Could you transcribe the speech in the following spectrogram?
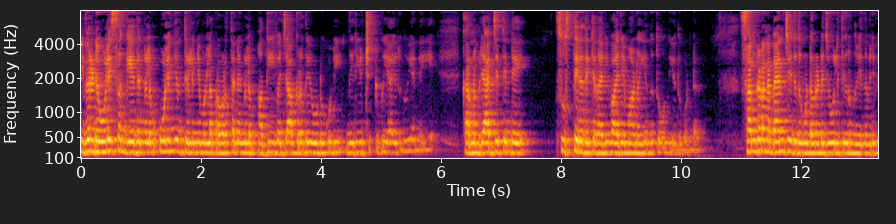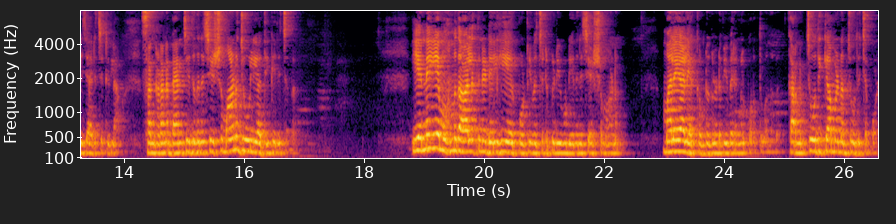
ഇവരുടെ ഒളി സങ്കേതങ്ങളും ഒളിഞ്ഞും തെളിഞ്ഞുമുള്ള പ്രവർത്തനങ്ങളും അതീവ ജാഗ്രതയോടുകൂടി നിരീക്ഷിക്കുകയായിരുന്നു എൻ ഐ എ. കാരണം രാജ്യത്തിന്റെ സുസ്ഥിരതയ്ക്ക് അത് അനിവാര്യമാണ് എന്ന് തോന്നിയതുകൊണ്ട്. സംഘടന ബാൻ ചെയ്തതുകൊണ്ട് അവരുടെ ജോലി തീർന്നു എന്ന് അവർ വിചാരിച്ചിട്ടില്ല. സംഘടന ബാൻ ചെയ്തതിന് ശേഷമാണ് ജോലി അധികരിച്ചത്. എൻ ഐ എ മുഹമ്മദ് ആലത്തിനെ ഡൽഹി എയർപോർട്ടിൽ വെച്ചിട്ട് പിടികൂടിയതിന് ശേഷമാണ് മലയാളി അക്കൗണ്ടുകളുടെ വിവരങ്ങൾ പുറത്തു വന്നത്. കാരണം ചോദിക്കാൻ ചോദിക്കാമണ്ണം ചോദിച്ചപ്പോൾ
